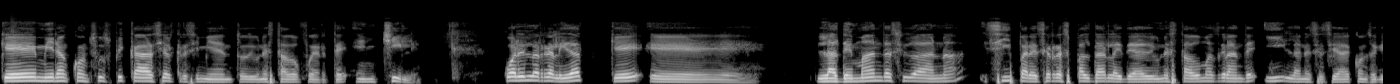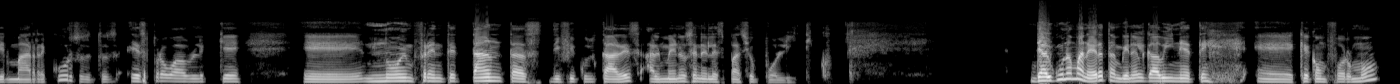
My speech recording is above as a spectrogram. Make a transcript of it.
que miran con suspicacia el crecimiento de un Estado fuerte en Chile. ¿Cuál es la realidad? Que eh, la demanda ciudadana sí parece respaldar la idea de un Estado más grande y la necesidad de conseguir más recursos. Entonces es probable que eh, no enfrente tantas dificultades, al menos en el espacio político. De alguna manera también el gabinete eh, que conformó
